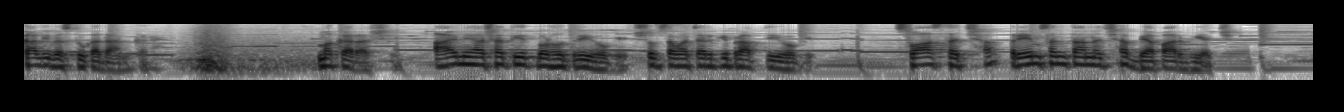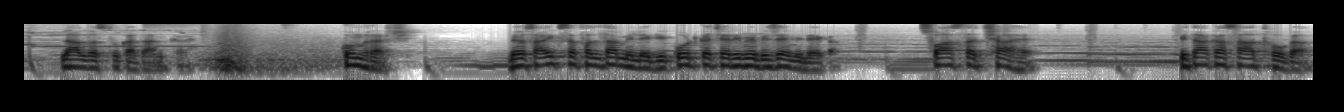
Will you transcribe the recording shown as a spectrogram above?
काली वस्तु का दान करें। मकर राशि। आय में आशातीत बढ़ोतरी होगी। शुभ समाचार की प्राप्ति होगी। स्वास्थ्य अच्छा प्रेम संतान अच्छा व्यापार भी अच्छा। लाल वस्तु का दान करें। कुंभ राशि। व्यवसायिक सफलता मिलेगी, कोर्ट कचहरी में विजय मिलेगा। स्वास्थ्य अच्छा है। पिता का साथ होगा।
